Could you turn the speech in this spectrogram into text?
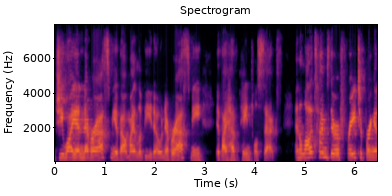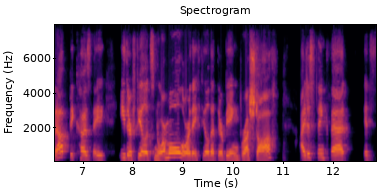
GYN never asked me about my libido, never asked me if I have painful sex. And a lot of times they're afraid to bring it up because they either feel it's normal or they feel that they're being brushed off. I just think that it's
